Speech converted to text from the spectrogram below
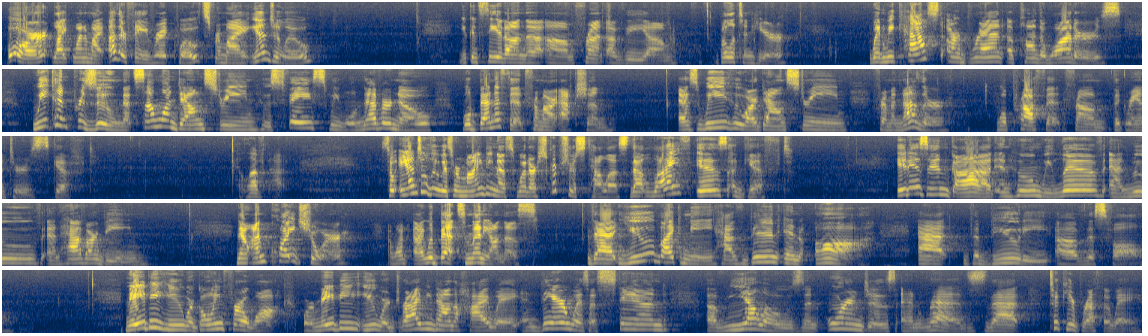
or, like one of my other favorite quotes from Maya Angelou, you can see it on the um, front of the um, bulletin here. When we cast our bread upon the waters, we can presume that someone downstream whose face we will never know will benefit from our action, as we who are downstream from another will profit from the grantor's gift. I love that. So, Angelou is reminding us what our scriptures tell us that life is a gift. It is in God in whom we live and move and have our being. Now, I'm quite sure, I, I would bet some money on this, that you, like me, have been in awe at the beauty of this fall. Maybe you were going for a walk, or maybe you were driving down the highway and there was a stand of yellows and oranges and reds that took your breath away.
